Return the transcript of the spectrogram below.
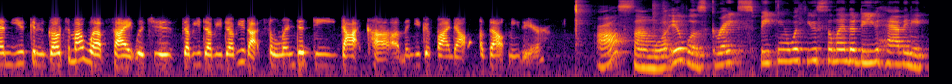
And you can go to my website which is www.sylindad.com and you can find out about me there. Awesome. Well, it was great speaking with you, Sylinda. Do you have any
